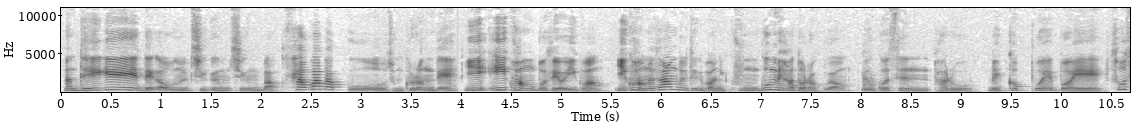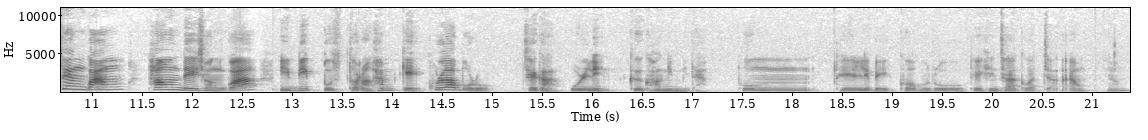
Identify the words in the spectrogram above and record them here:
난 되게 내가 오늘 지금 지금 막 사과 같고 좀 그런데 이 이 광 보세요 이 광. 이 광을 사람들이 되게 많이 궁금해 하더라고요. 이것은 바로 메이크업 포에버의 소생광 파운데이션과 이 립 부스터랑 함께 콜라보로 제가 올린 그 광입니다. 봄 데일리 메이크업으로 되게 괜찮을 것 같지 않아요? 그냥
